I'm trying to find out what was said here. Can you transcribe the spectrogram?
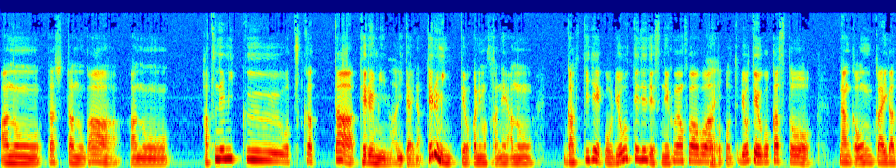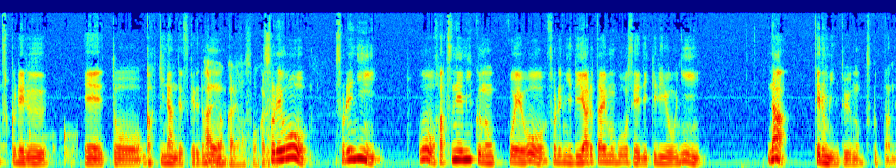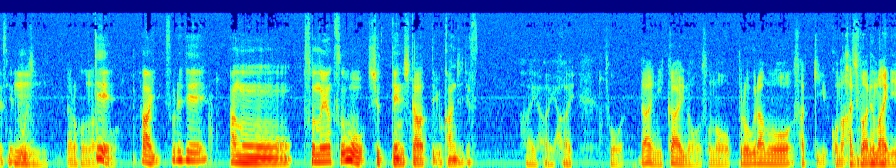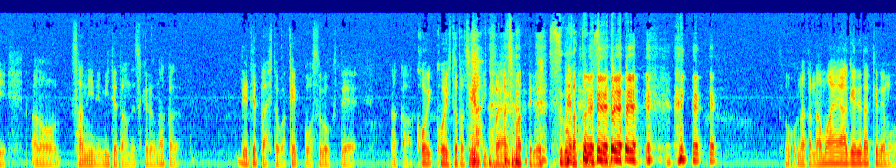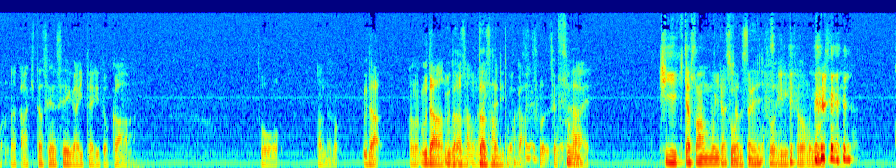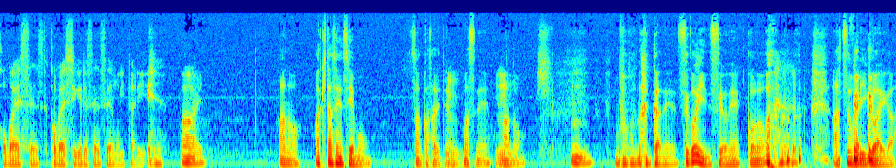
あの、出したのが、あの、初音ミクを使ったテルミンみたいな、テルミンってわかりますかね？あの、楽器でこう両手でですね、ふわふわふわとこう、両手を動かすと、なんか音階が作れる、えっ、と、楽器なんですけれども、はい、わかります、わかります。それを、それに、を、初音ミクの声を、それにリアルタイム合成できるように、な、テルミンというのを作ったんですね、当時。うんなるほどなるほど。ではい。それで、あのーそのやつを出展したっていう感じです。はいはいはい。そう、第2回のそのプログラムをさっきこの始まる前にあの3人で見てたんですけど、なんか出てた人が結構すごくて、なんか濃い濃い人たちがいっぱい集まってる。すごかったですね。そう、なんか名前挙げるだけでも、なんか秋田先生がいたりとか、そう、なんだろう、宇田、あの、宇田の宇田さんがいたりとか宇田さん、そうですね。そうはい。悲劇田さんもいらっしゃったねそう、秀樹さんもいますね。小林先生、小林茂先生もいたり。はい。あの、秋田先生も参加されてますね。うんあの、うん。もうなんかね、すごいんですよね。この 集まり具合が。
